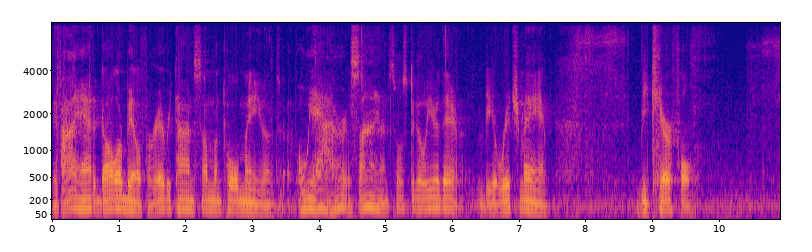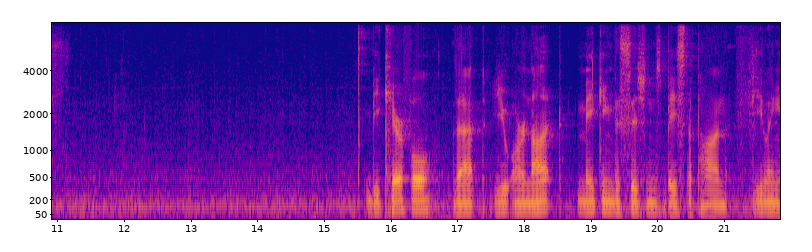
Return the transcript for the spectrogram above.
If I had a dollar bill for every time someone told me, oh yeah, I heard a sign, I'm supposed to go here, there, be a rich man. Be careful. Be careful that you are not making decisions based upon feeling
